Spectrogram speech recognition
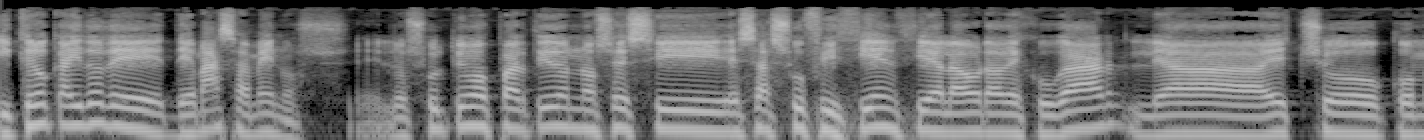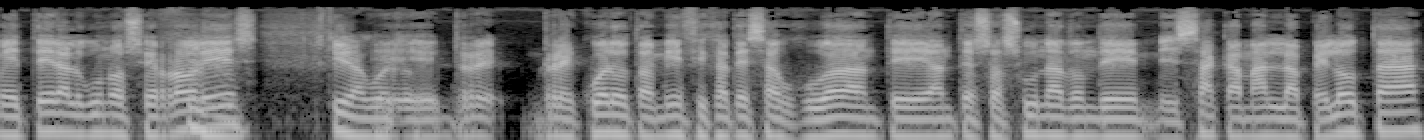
y creo que ha ido de, de, más a menos. En los últimos partidos no sé si esa suficiencia a la hora de jugar le ha hecho cometer algunos errores. Estoy de acuerdo. Eh, re, recuerdo también, fíjate, esa jugada ante, ante Osasuna donde saca mal la pelota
